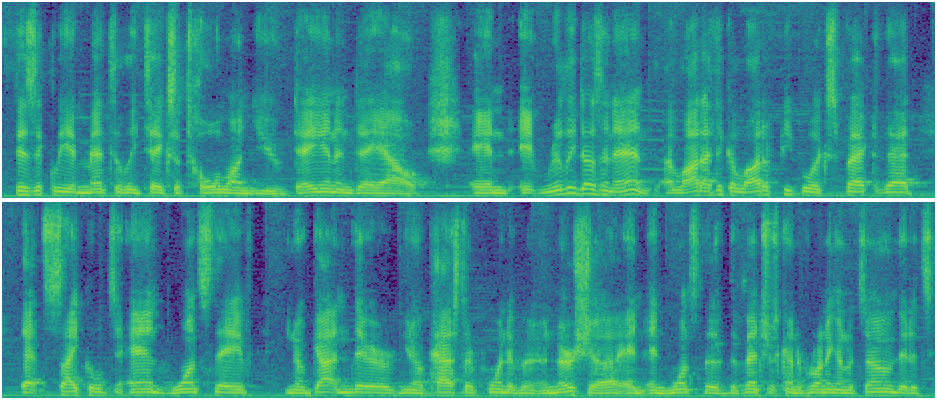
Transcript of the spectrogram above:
physically and mentally takes a toll on you day in and day out, and it really doesn't end. A lot. I think a lot of people expect that that cycle to end once they've you know gotten their you know past their point of inertia, and and once the the venture's kind of running on its own, that it's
